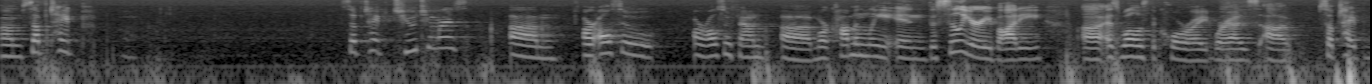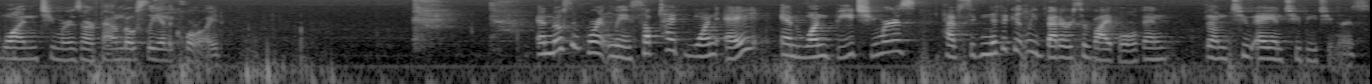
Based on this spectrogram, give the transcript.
Um, subtype Subtype 2 tumors um, are, also, are also found uh, more commonly in the ciliary body uh, as well as the choroid, whereas uh, subtype 1 tumors are found mostly in the choroid. And most importantly, subtype 1A and 1B tumors have significantly better survival than, than 2A and 2B tumors.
